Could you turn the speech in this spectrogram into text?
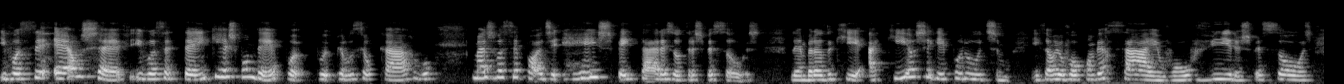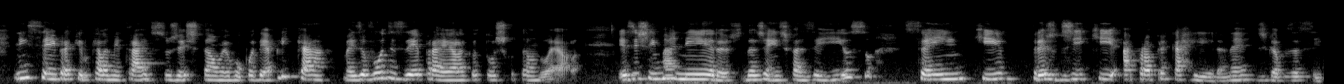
e você é o chefe e você tem que responder por, por, pelo seu cargo, mas você pode respeitar as outras pessoas. Lembrando que aqui eu cheguei por último, então eu vou conversar, eu vou ouvir as pessoas. Nem sempre aquilo que ela me traz de sugestão eu vou poder aplicar, mas eu vou dizer para ela que eu estou escutando ela. Existem maneiras da gente fazer isso sem que prejudique a própria carreira, né? Digamos assim.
